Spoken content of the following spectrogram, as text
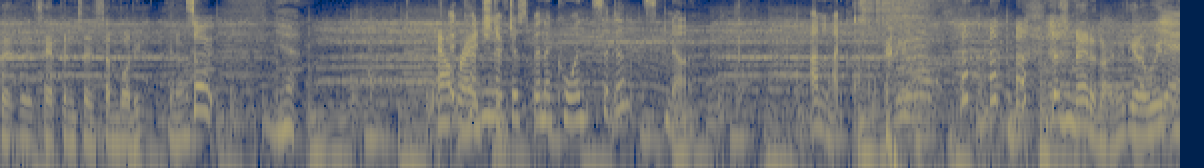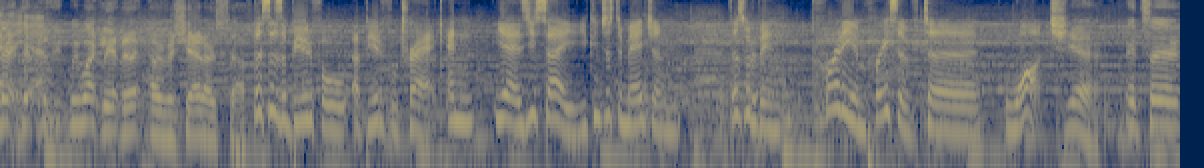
that it's happened to somebody, you know. So, yeah. It couldn't have just been a coincidence. No. Unlikely. Doesn't matter though. You know, we, Yeah, that- that- yeah. we won't let that overshadow stuff. This is a beautiful, a beautiful track, and yeah, as you say, you can just imagine this would have been pretty impressive to watch. Yeah, it's a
